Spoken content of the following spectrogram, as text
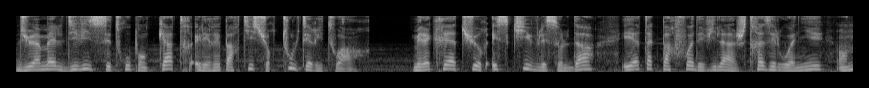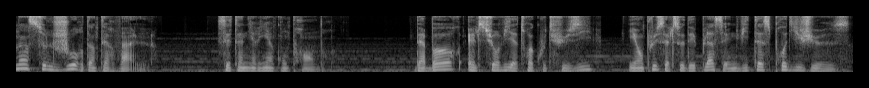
Duhamel divise ses troupes en quatre et les répartit sur tout le territoire. Mais la créature esquive les soldats et attaque parfois des villages très éloignés en un seul jour d'intervalle. C'est à n'y rien comprendre. D'abord, elle survit à trois coups de fusil, et en plus elle se déplace à une vitesse prodigieuse.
